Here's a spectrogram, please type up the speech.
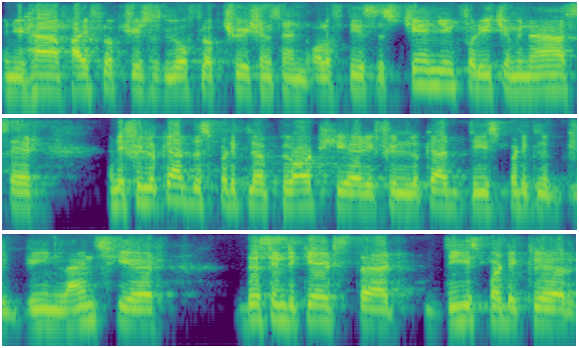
and you have high fluctuations, low fluctuations, and all of this is changing for each amino acid. And if you look at this particular plot here, if you look at these particular green lines here, this indicates that these particular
